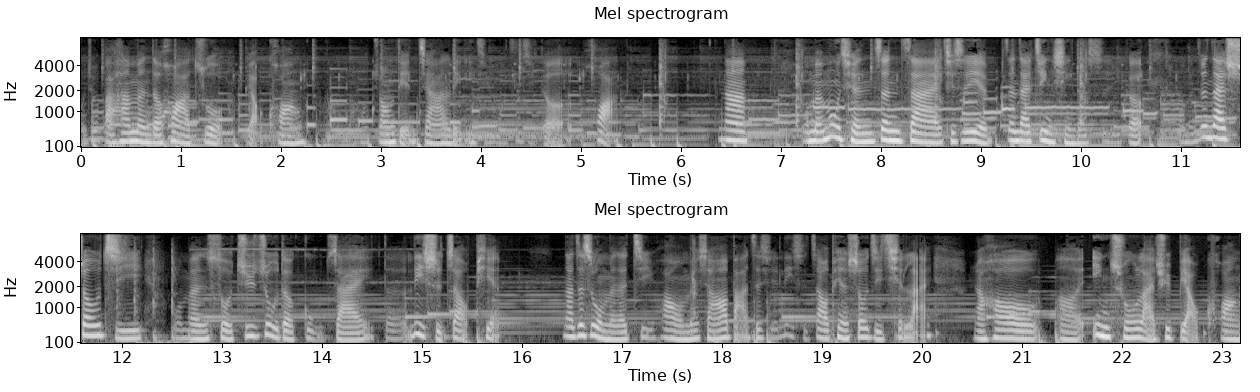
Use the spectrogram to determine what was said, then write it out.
我就把他们的画作裱框，然后装点家里，以及我自己的画。那我们目前正在，其实也正在进行的是一个，我们正在收集我们所居住的古宅的历史照片。那这是我们的计划，我们想要把这些历史照片收集起来。然后呃印出来去裱框，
